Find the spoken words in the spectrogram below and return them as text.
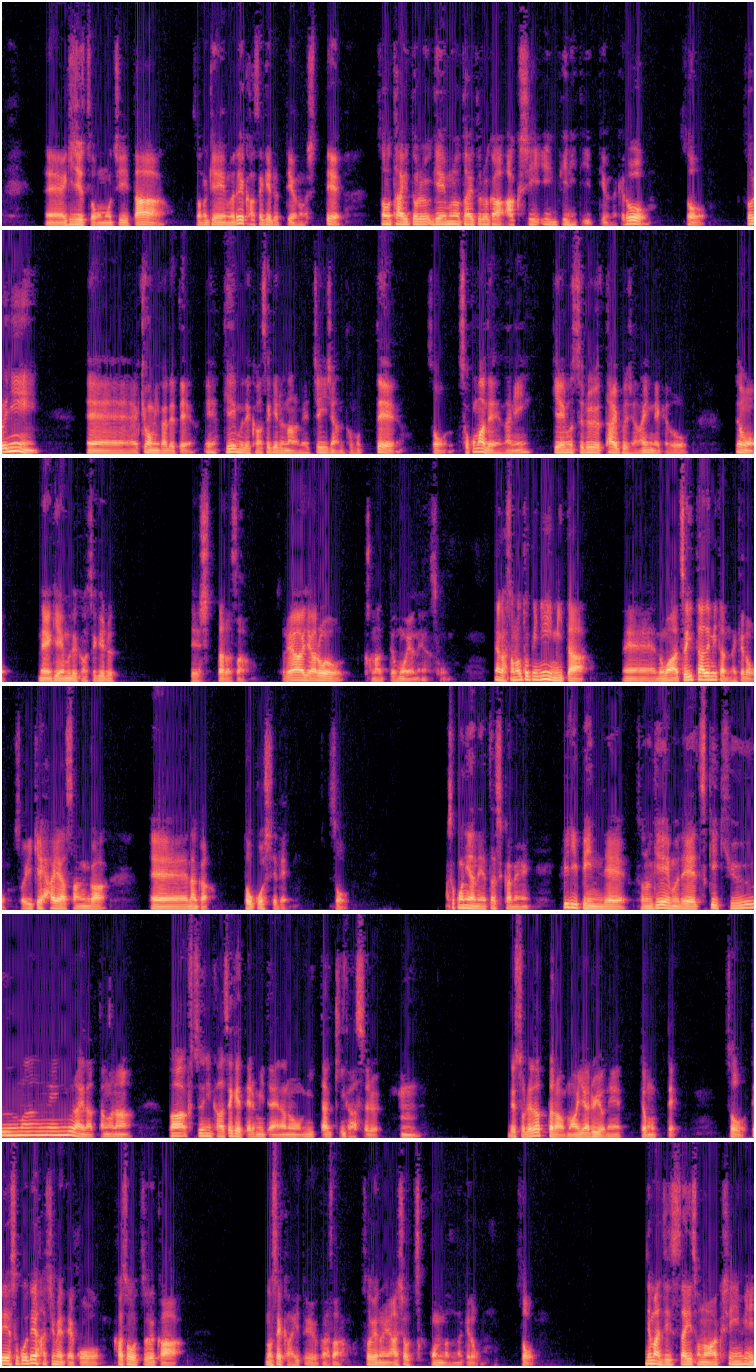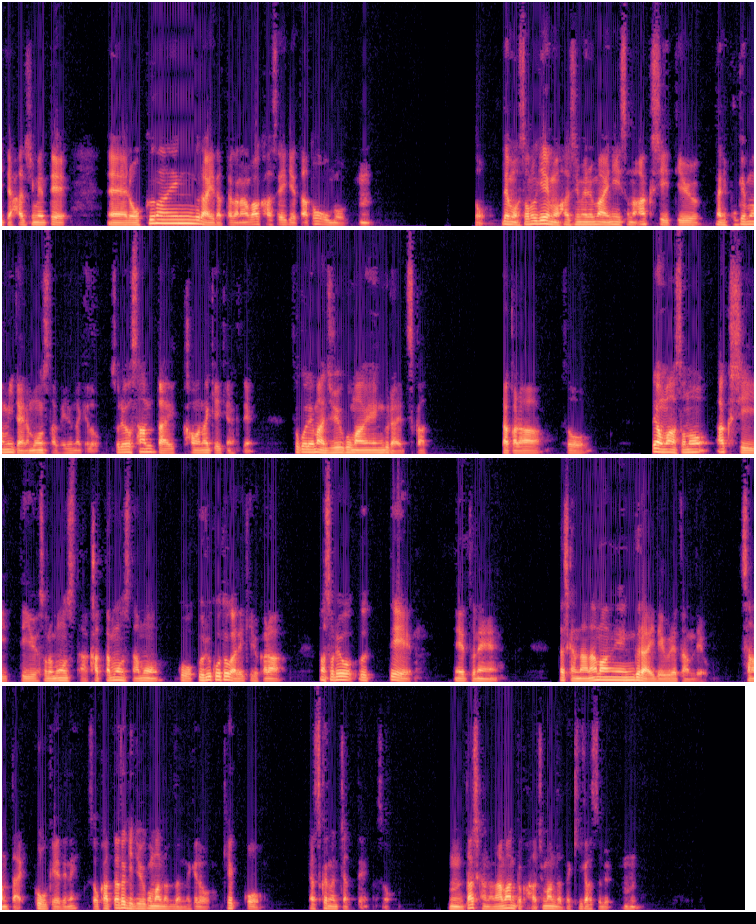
えー技術を用いた、そのゲームで稼げるっていうのを知って、そのタイトル、ゲームのタイトルが Axie Infinity っていうんだけど、そう。それに、えー興味が出て、え、ゲームで稼げるならめっちゃいいじゃんと思って、そう、そこまで何ゲームするタイプじゃないんだけど、でも、ね、ゲームで稼げるって知ったらさ、それはやろうかなって思うよね。そう。なんかその時に見た、えーのは、ツイッターで見たんだけど、そう、イケハヤさんが、えーなんか、投稿してて、そう。そこにはね、確かね、フィリピンで、そのゲームで月9万円ぐらいだったかな、は、普通に稼げてるみたいなのを見た気がする。うん。で、それだったら、まあ、やるよねって思って。そう。で、そこで初めてこう、仮想通貨の世界というかさ、そういうのに足を突っ込んだんだけど、そう。で、まあ実際その Axie Infinity 始めて、えー6万円ぐらいだったかなは稼げたと思う。うん。そう。でもそのゲームを始める前に、そのアクシーっていう、何、ポケモンみたいなモンスターがいるんだけど、それを3体買わなきゃいけなくて、そこでまあ15万円ぐらい使ったから、そう。でもまあそのアクシーっていうそのモンスター、買ったモンスターも、こう、売ることができるから、まあそれを売って、えっ、とね、確か7万円ぐらいで売れたんだよ。3体、合計でね。そう、買った時15万だったんだけど、結構安くなっちゃって、そう。うん、確か7万とか8万だった気がする。うん。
